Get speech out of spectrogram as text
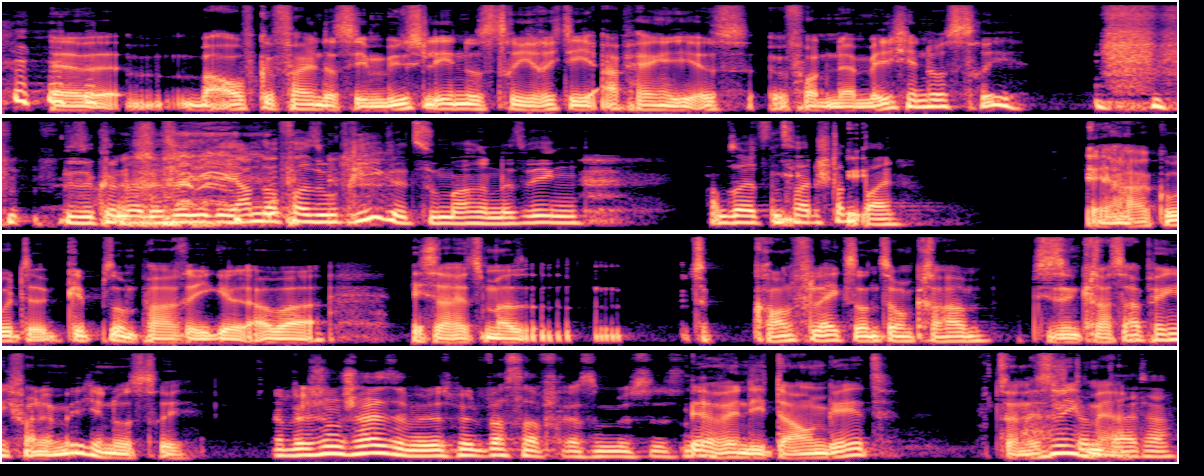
äh, mal aufgefallen, dass die Müsli-Industrie richtig abhängig ist von der Milchindustrie? Wieso können wir deswegen, die haben doch versucht, Riegel zu machen, deswegen haben sie jetzt ein zweites Standbein. Ja, gut, gibt so ein paar Riegel, aber ich sag jetzt mal, Cornflakes und so ein Kram, die sind krass abhängig von der Milchindustrie. Aber wäre schon scheiße, wenn du es mit Wasser fressen müsstest. Ne? Ja, wenn die down geht, dann ist nicht Stimmt, mehr. Alter.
